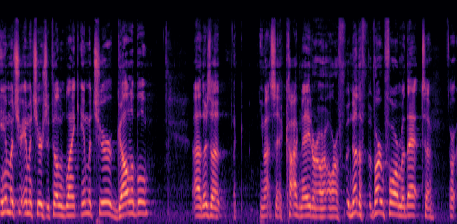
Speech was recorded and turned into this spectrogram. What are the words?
immature. Immature is your fill in blank. Immature, gullible. Uh, there's a, a, you might say, a cognate or, or, or another verb form of that, uh, or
